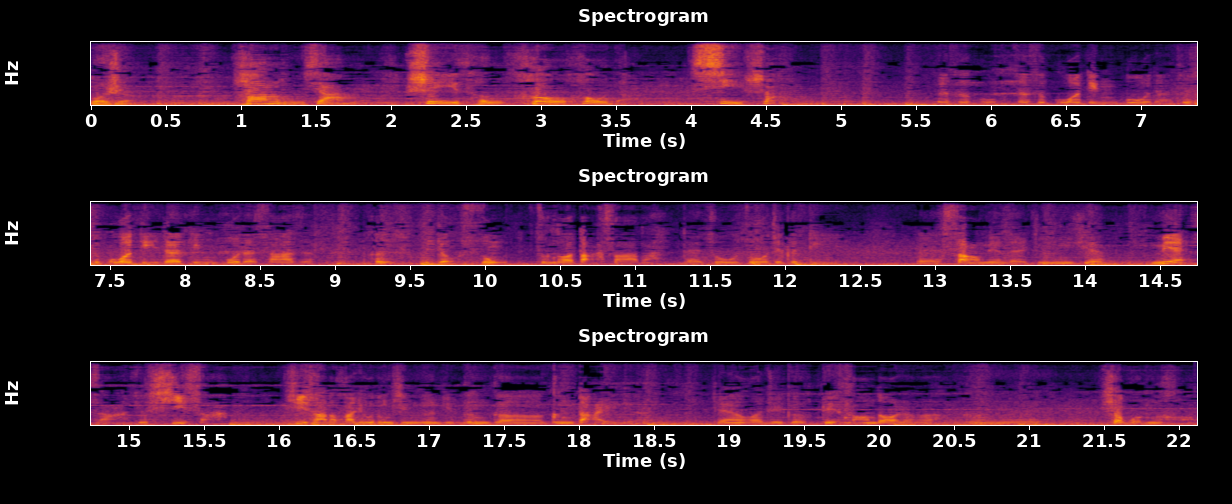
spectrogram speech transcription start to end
不是。夯土下面是一层厚厚的细沙，这是国这是国顶部的，就是国底的顶部的沙子，很比较松，中高大沙嘛，在做做这个底，呃，上面的就一些面沙，就细沙，细沙的话流动性更更更更大一点，这样的话这个对防盗的话更效果更好。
